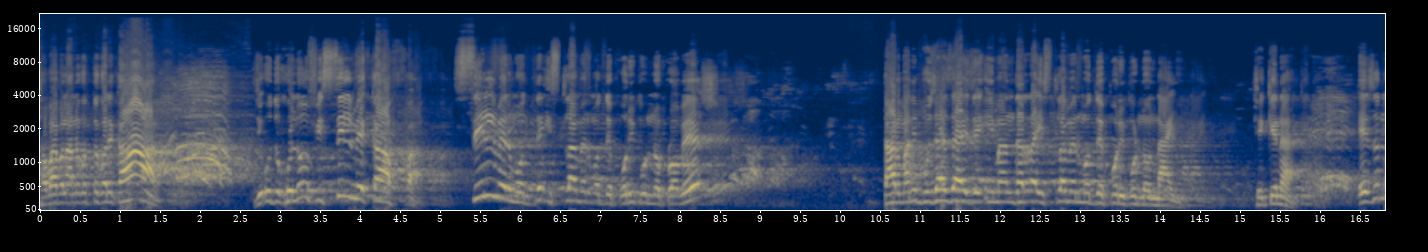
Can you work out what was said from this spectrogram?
সবাই বলে আনুগত্য করে কার? যে উদখুলু ফি সিলমে কাফা সিলমের মধ্যে, ইসলামের মধ্যে পরিপূর্ণ প্রবেশ তার মানে বোঝা যায় যে ইমানদাররা ইসলামের মধ্যে পরিপূর্ণ নাই। ঠিক কিনা এই জন্য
